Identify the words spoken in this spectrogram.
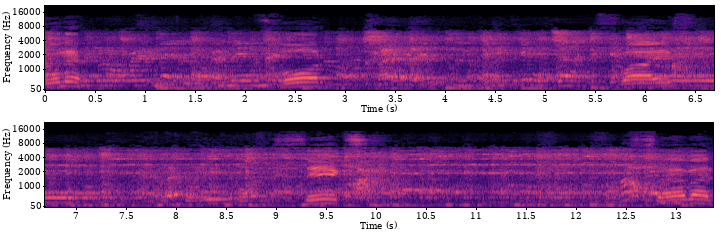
മൂന്ന് ഫോർ five, six, seven.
